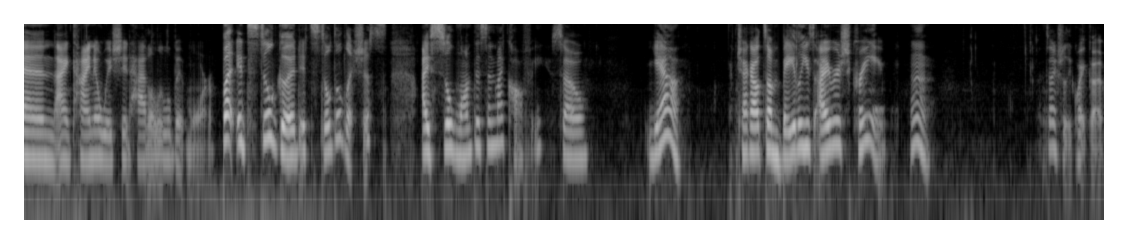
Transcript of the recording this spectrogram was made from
And I kind of wish it had a little bit more. But it's still good. It's still delicious. I still want this in my coffee. So, yeah, check out some Bailey's Irish Cream. Mm. It's actually quite good.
